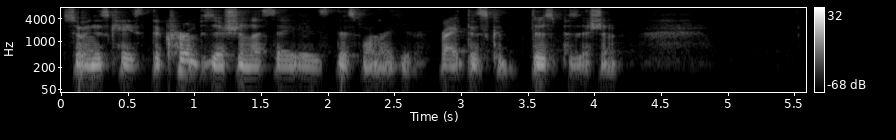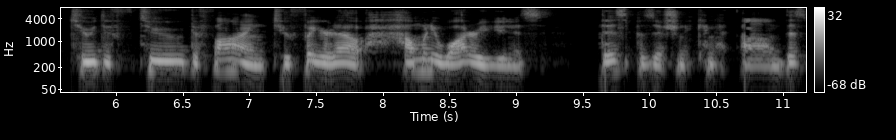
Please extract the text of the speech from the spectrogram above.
So in this case, the current position, let's say, is this one right here, right? This this position. To def to define, to figure out how many water units this position can um, this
